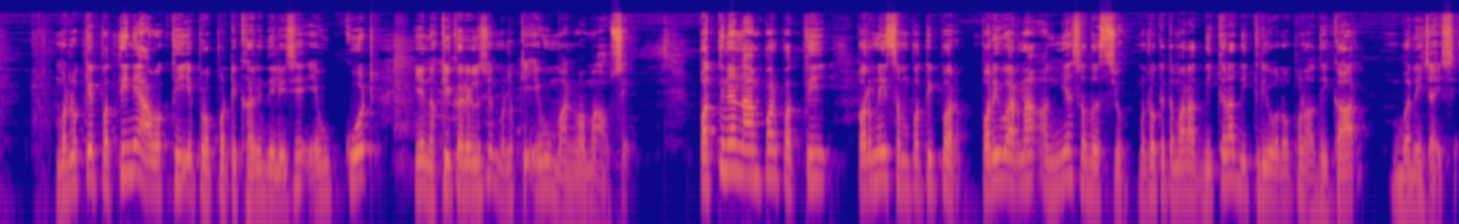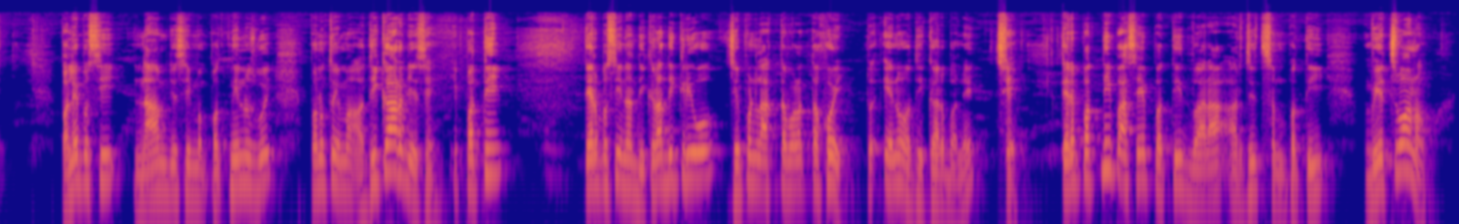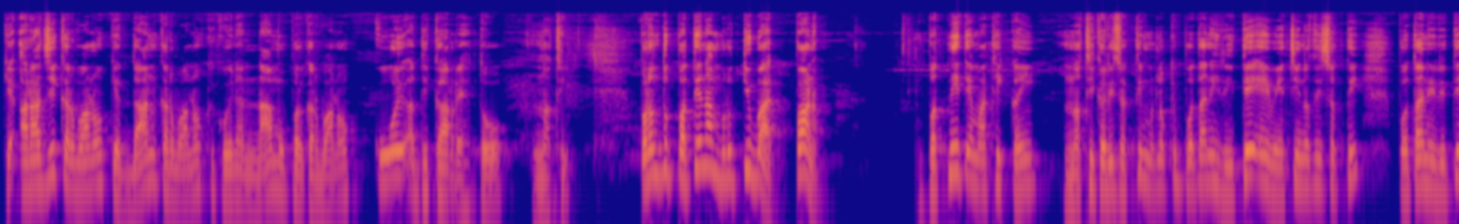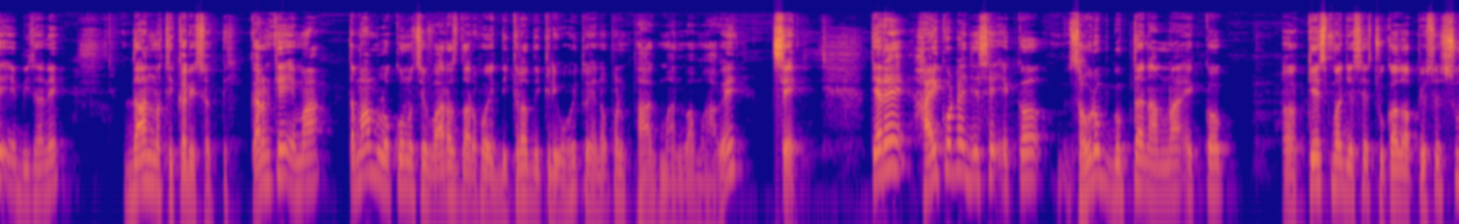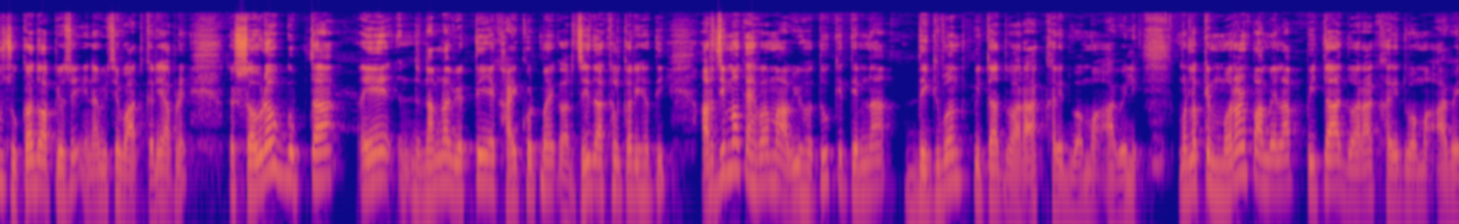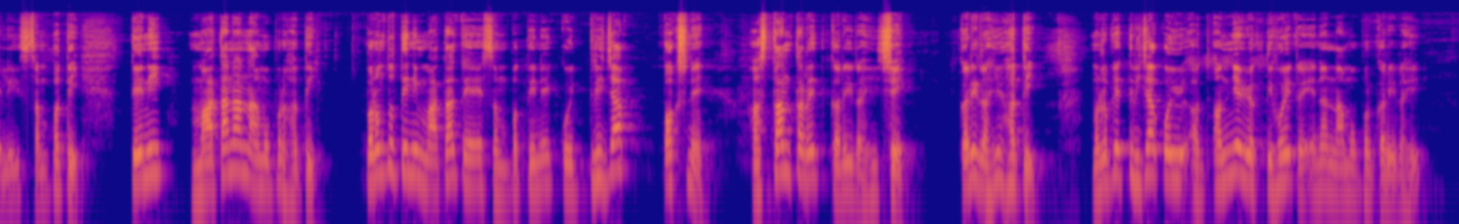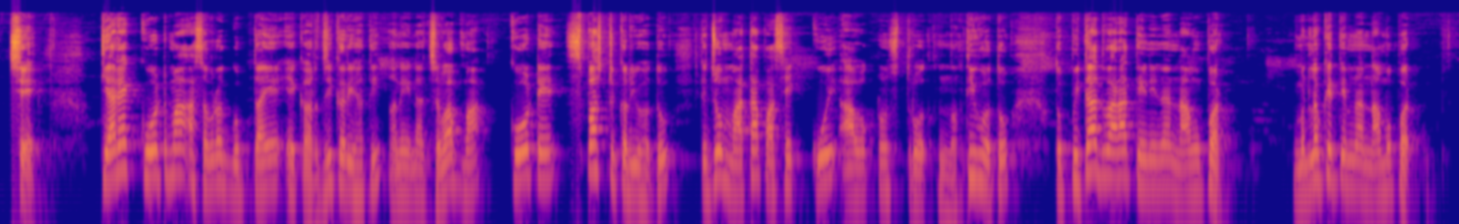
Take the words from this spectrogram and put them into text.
મતલબ કે પતિની આવકથી એ પ્રોપર્ટી ખરીદેલી છે, એવું કોર્ટ એ નક્કી કરેલું છે, મતલબ કે એવું માનવામાં આવશે. પત્નીના નામ પર, પતિ પરની સંપત્તિ પર, પરિવારના અન્ય સદસ્યો, મતલબ કે તમારા દીકરા દીકરીઓનો પણ અધિકાર બની જાય છે. ભલે પછી નામ જે છે એમાં પત્નીનું જ હોય, પરંતુ એમાં અધિકાર જે છે, એ પતિ, ત્યાર પછી એના દીકરા દીકરીઓ જે પણ લાગતા વળગતા હોય, તો એનો અધિકાર બને છે. ત્યારે પત્ની પાસે પતિ દ્વારા અર્જિત સંપત્તિ વેચવાનો કે અરાજી કરવાનો કે દાન કરવાનો કે કોઈના નામ ઉપર કરવાનો કોઈ અધિકાર રહેતો નથી. પરંતુ પતિના મૃત્યુ બાદ પણ પત્ની તેમાંથી કંઈ નથી કરી શકતી, મતલબ કે પોતાની રીતે એ વેચી નથી શકતી, પોતાની રીતે એ બીજાને દાન નથી કરી શકતી. કારણ કે એમાં તમામ લોકોનો જે વારસદાર હોય, દીકરા, દીકરીઓ હોય તો એનો પણ ભાગ માનવામાં આવે છે. ત્યારે હાઈકોર્ટે જે છે એક સૌરભ ગુપ્તા નામના એક કેસમાં જે છે ચુકાદો આપ્યો છે. શું ચુકાદો આપ્યો છે? એના વિશે વાત કરીએ આપણે. તો સૌરભ ગુપ્તા એ નામના વ્યક્તિએ એક હાઈકોર્ટમાં એક અરજી દાખલ કરી હતી. અરજીમાં કહેવામાં આવ્યું હતું કે તેમના દિગ્વંત પિતા દ્વારા ખરીદવામાં આવેલી, મતલબ કે મરણ પામેલા પિતા દ્વારા ખરીદવામાં આવેલી સંપત્તિ, તેની માતાના નામ ઉપર હતી. પરંતુ તેની માતા તે સંપત્તિને કોઈ ત્રીજા પક્ષને હસ્તાંતરિત કરી રહી છે, કરી રહી હતી. મતલબ કે ત્રીજા કોઈ અન્ય વ્યક્તિ હોય તો એના નામ ઉપર કરી રહી છે. ત્યારે કોર્ટમાં આ સૌરભ ગુપ્તાએ એક અરજી કરી હતી અને એના જવાબમાં કોર્ટે સ્પષ્ટ કર્યું હતું કે જો માતા પાસે કોઈ આવકનો સ્ત્રોત નથી હોતો, તો પિતા દ્વારા તેણીના નામ ઉપર, મતલબ કે તેમના નામ ઉપર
